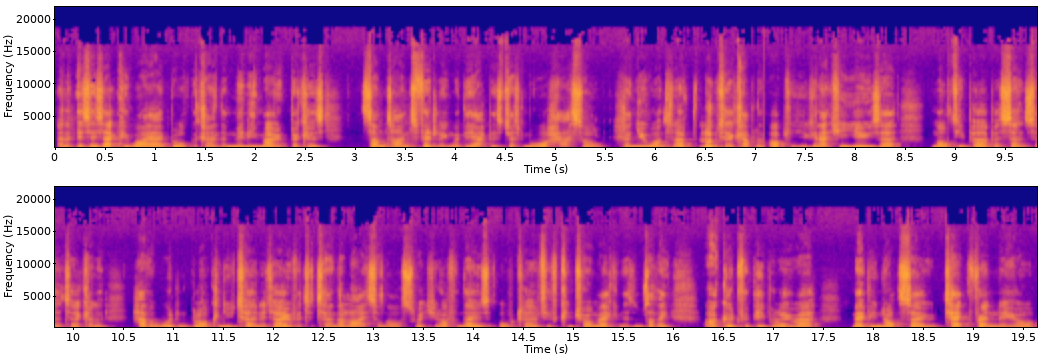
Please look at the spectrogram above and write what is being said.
And it's exactly why I bought the kind of the Minimote because sometimes fiddling with the app is just more hassle than you want. And I've looked at a couple of options. You can actually use a multi-purpose sensor to kind of have a wooden block and you turn it over to turn the lights on or switch it off. And those alternative control mechanisms, I think, are good for people who are maybe not so tech friendly or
